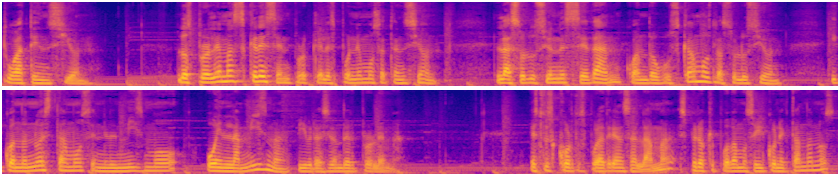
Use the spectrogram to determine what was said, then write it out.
tu atención. Los problemas crecen porque les ponemos atención. Las soluciones se dan cuando buscamos la solución y cuando no estamos en el mismo o en la misma vibración del problema. Esto es Cortos por Adrián Salama. Espero que podamos seguir conectándonos.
